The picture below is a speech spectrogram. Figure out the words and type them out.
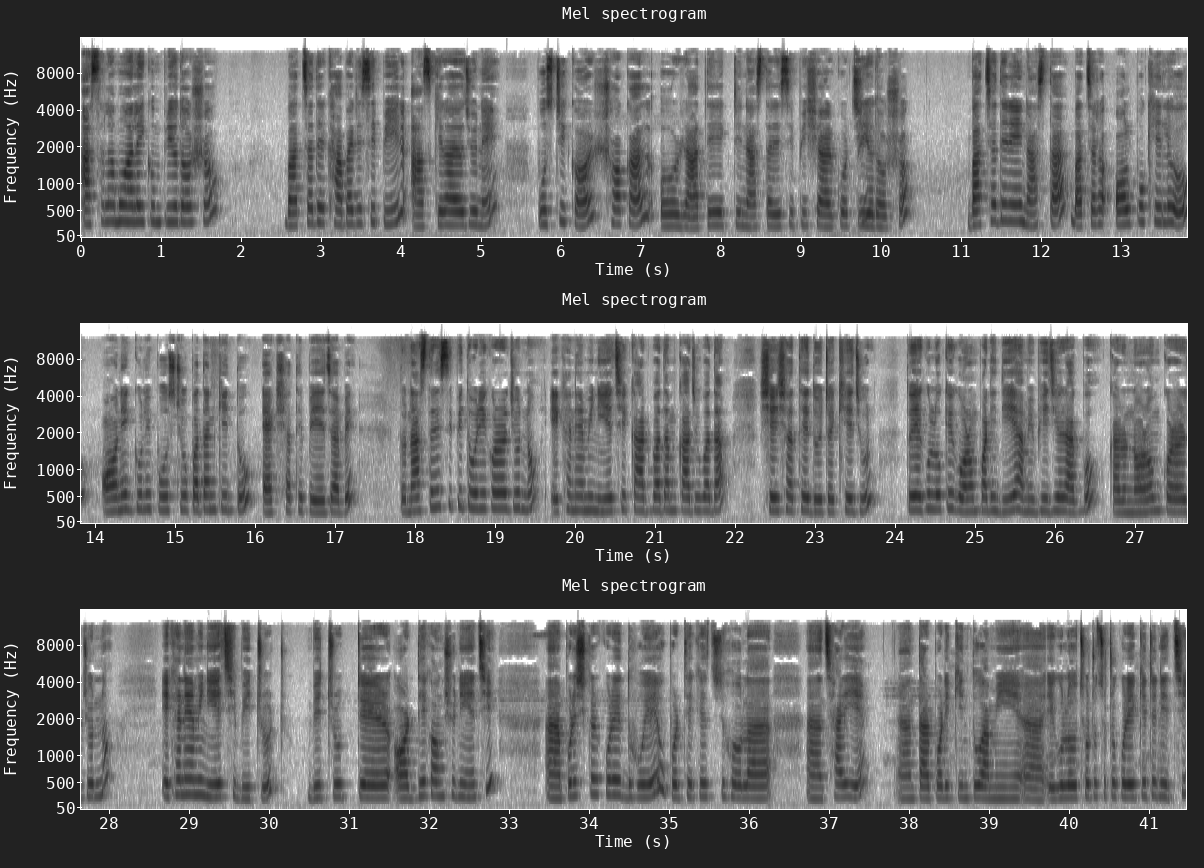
আসসালামু আলাইকুম প্রিয় দর্শক। বাচ্চাদের খাবার রেসিপির আজকের আয়োজনে পুষ্টিকর সকাল ও রাতের একটি নাস্তা রেসিপি শেয়ার করছি। প্রিয় দর্শক বাচ্চাদের এই নাস্তা বাচ্চারা অল্প খেলেও অনেকগুলি পুষ্টি উপাদান কিন্তু একসাথে পেয়ে যাবে। তো নাস্তা রেসিপি তৈরি করার জন্য এখানে আমি নিয়েছি কাঠবাদাম কাজু বাদাম সেই সাথে দুইটা খেজুর। তো এগুলোকে গরম পানি দিয়ে আমি ভিজিয়ে রাখব কারণ নরম করার জন্য এখানে আমি নিয়েছি বিটরুট। বিটরুটের অর্ধেক অংশ নিয়েছি। পরিষ্কার করে ধুয়ে উপর থেকে ছোলা ছাড়িয়ে তারপরে কিন্তু আমি এগুলো ছোট ছোট করে কেটে নিচ্ছি।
